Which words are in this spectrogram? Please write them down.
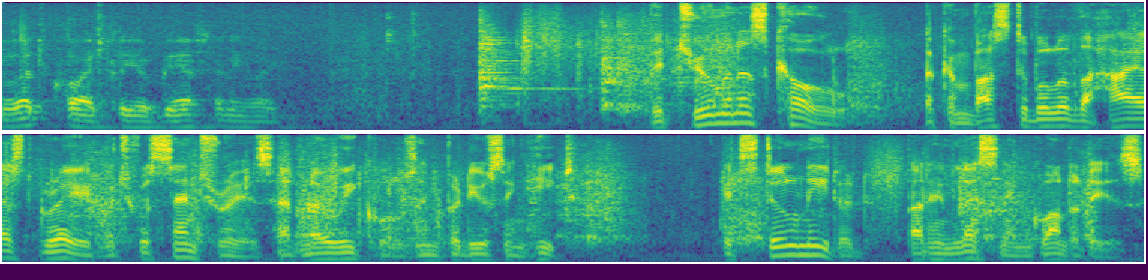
Well, that's quite clear gas anyway. Bituminous coal, a combustible of the highest grade which for centuries had no equals in producing heat. It's still needed, but in lessening quantities.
